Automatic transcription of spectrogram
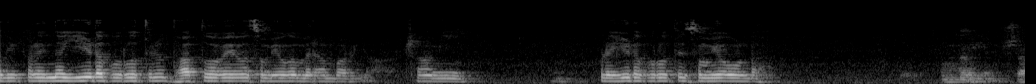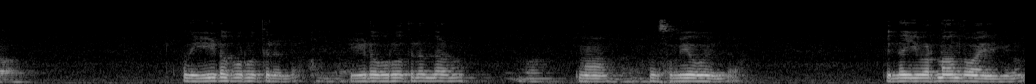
അത് ഈ പറയുന്ന ഈയുടെ പൂർവത്തിൽ ധാത്വവയവ സംയോഗം വരാൻ പാടില്ല. ക്ഷാമി ഇവിടെ ഈയുടെ പൂർവത്തിൽ സംയോഗം ഉണ്ടോ? അത് ഈയുടെ പൂർവത്തിലല്ല. ഈയുടെ പൂർവത്തിൽ എന്താണ്? ആ അത് സംയോഗമില്ല പിന്നെ ഈ വർണാന്തമായിരിക്കണം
